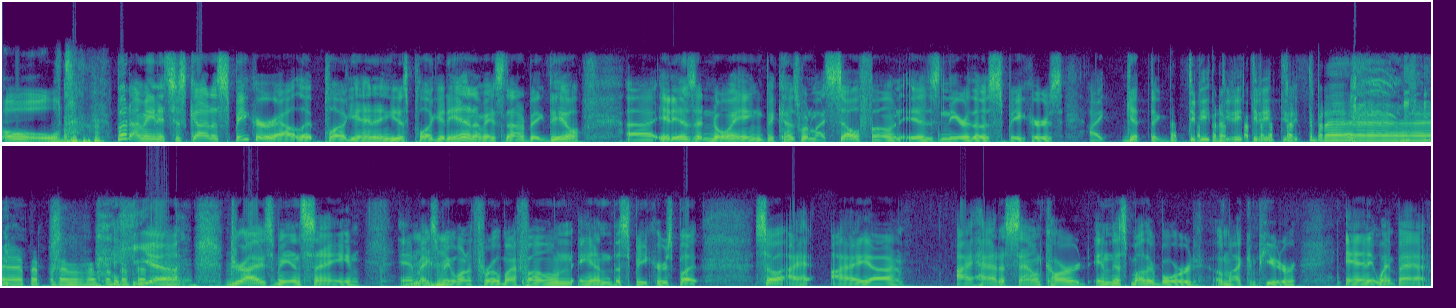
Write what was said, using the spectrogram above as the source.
old. But I mean, it's just got a speaker outlet plug in, and you just plug it in. I mean, it's not a big deal. Uh, it is annoying because when my cell phone is near those speakers, I get the. yeah, drives me insane and makes me want to throw my phone and the speakers. But so I I uh, I had a sound card in this motherboard of my computer, and it went bad.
